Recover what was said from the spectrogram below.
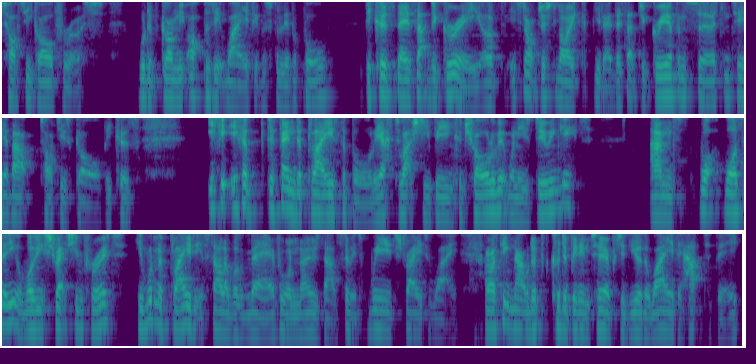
Toti goal for us, would have gone the opposite way if it was for Liverpool because there's that degree of it's not just like you know there's that degree of uncertainty about Toti's goal because if if a defender plays the ball, he has to actually be in control of it when he's doing it. And what was he? Or was he stretching for it? He wouldn't have played it if Salah wasn't there. Everyone knows that, so it's weird straight away. And I think that would have could have been interpreted the other way if it had to be.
